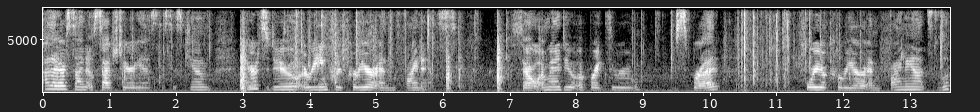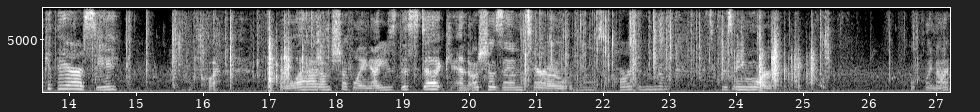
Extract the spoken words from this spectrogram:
Hi there, sign of Sagittarius. This is Kim here to do a reading for career and finance. So I'm going to do a breakthrough spread for your career and finance. Look at there, see? Glad I'm shuffling. I use this deck and Osho Zen Tarot. And there's a card in the middle. Let's see if there's any more. Hopefully not.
